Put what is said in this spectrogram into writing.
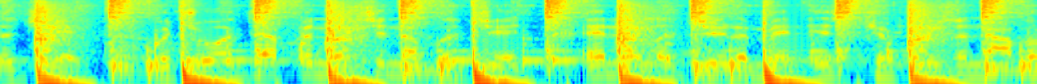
legit. But your definition of legit and illegitimate is confusing. I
